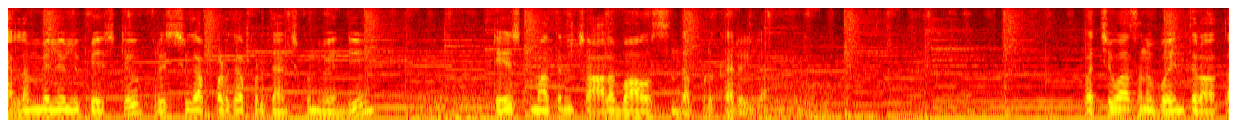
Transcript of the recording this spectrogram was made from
అల్లం వెల్లుల్లి పేస్ట్ ఫ్రెష్గా అప్పటికప్పుడు దంచుకుని పోయింది టేస్ట్ మాత్రం చాలా బాగా వస్తుంది అప్పుడు కర్రీలో. పచ్చివాసన పోయిన తర్వాత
